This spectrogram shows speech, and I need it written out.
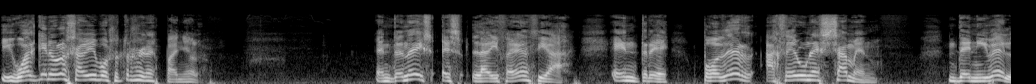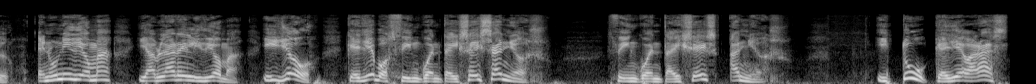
Igual que no lo sabéis vosotros en español. ¿Entendéis? Es la diferencia entre poder hacer un examen de nivel en un idioma y hablar el idioma. Y yo, que llevo 56 años, 56 años, y tú, que llevarás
